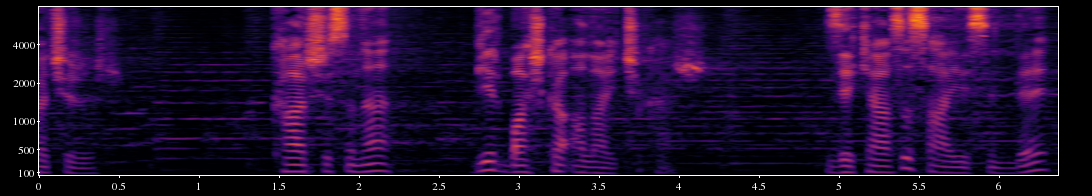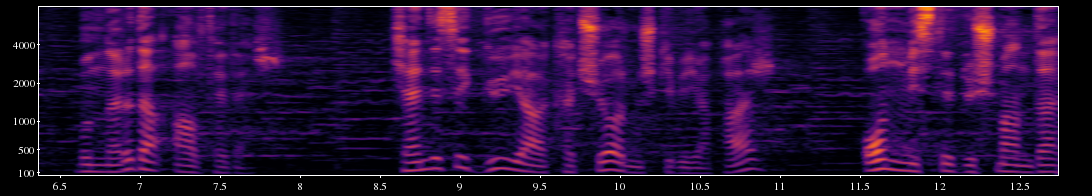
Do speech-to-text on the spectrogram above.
kaçırır. Karşısına bir başka alay çıkar. Zekası sayesinde bunları da alt eder. Kendisi güya kaçıyormuş gibi yapar, on misli düşman da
